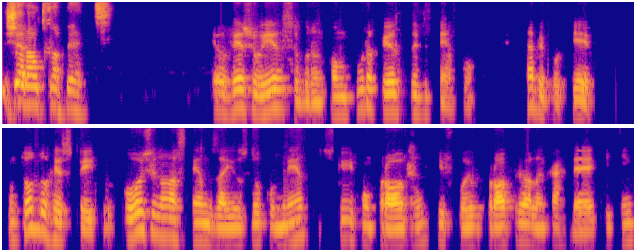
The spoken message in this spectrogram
Geraldo Campete? Eu vejo isso, Bruno, como pura perda de tempo. Sabe por quê? Com todo respeito, hoje nós temos aí os documentos que comprovam que foi o próprio Allan Kardec quem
